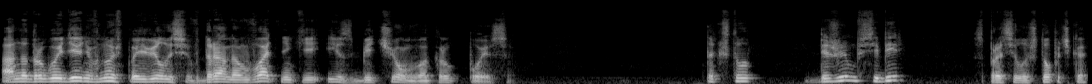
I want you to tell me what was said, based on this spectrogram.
а на другой день вновь появилась в драном ватнике и с бичом вокруг пояса. «Так что, бежим в Сибирь?» – спросила Штопочка,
